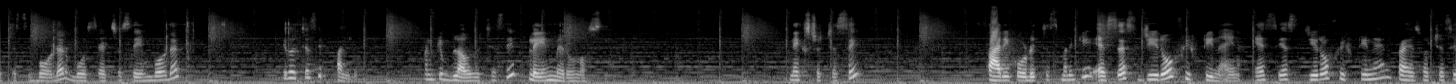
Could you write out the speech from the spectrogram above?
వచ్చేసి border both sides same border ఇది వచ్చేసి పళ్ళు. మనకి బ్లౌజ్ వచ్చేసి ప్లెయిన్ మెరూన్ వస్తుంది. నెక్స్ట్ వచ్చేసి సారీ కోడ్ వచ్చేసి మనకి S S zero fifty nine S S zero fifty nine price వచ్చేసి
